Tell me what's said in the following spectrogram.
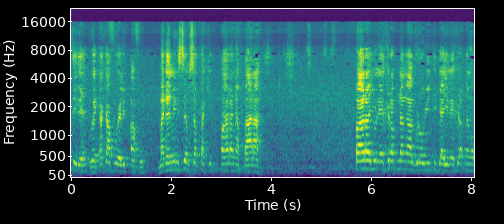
die we takafu elip afu. Maar de minister saptaki para na para para yun e krap na nga growing ti yun e krap na nga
